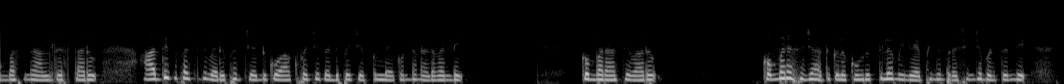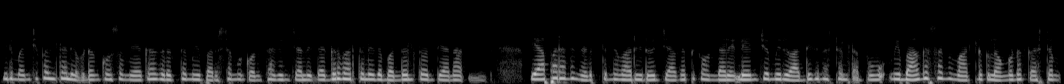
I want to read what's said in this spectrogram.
సంభాషణ అలరిస్తారు ఆర్థిక పరిస్థితిని మెరుగుపరిచేందుకు ఆకుపచ్చ గడ్డిపై చెప్పులు లేకుండా నడవండి. కుంభరాశి వారు. కుంభరాశి జాతకులకు వృత్తిలో మీ నైపుణ్యం ప్రశ్నించబడుతుంది మీరు మంచి ఫలితాలు ఇవ్వడం కోసం ఏకాగ్రత మీ పరిశ్రమ కొనసాగించాలి. దగ్గర వార్త లేదా బంధువులతో ధ్యాన వ్యాపారాన్ని నడుపుతున్న వారు ఈరోజు జాగ్రత్తగా ఉండాలి. లేనిచో మీరు ఆర్థిక నష్టాలు తప్పవు. మీ భాగస్వామి మాటలకు లొంగడం కష్టం.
